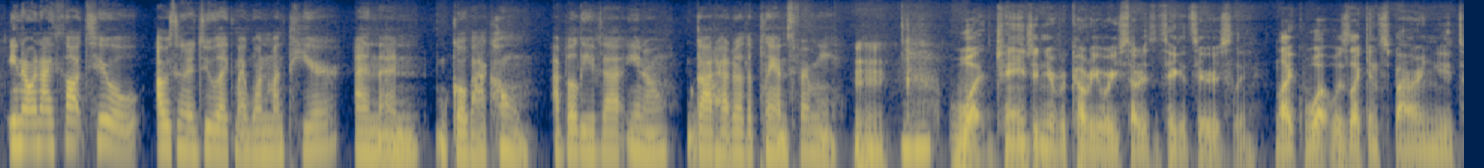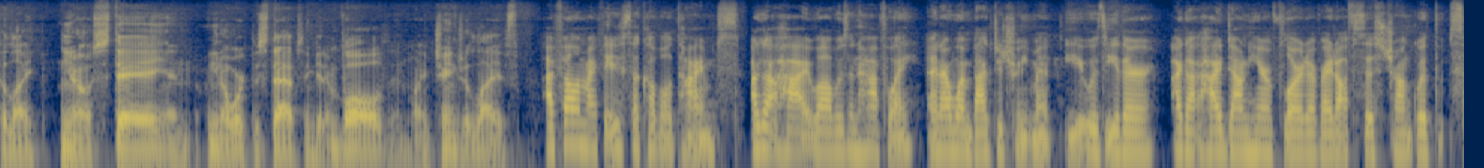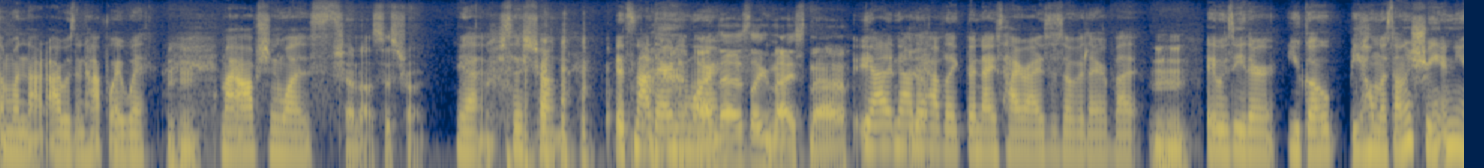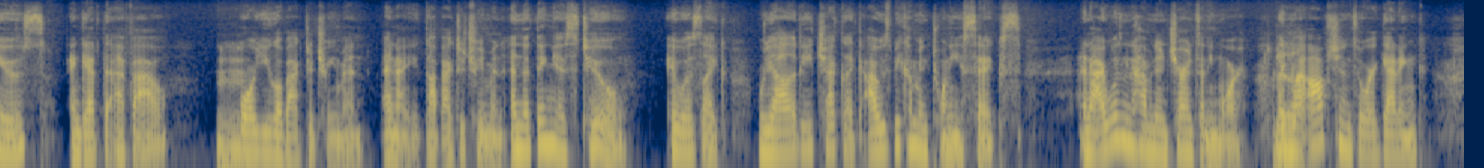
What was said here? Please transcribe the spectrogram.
You know, and I thought too, I was going to do like my one month here and then go back home. I believe that, you know, God had other plans for me. Mm-hmm. Mm-hmm. What changed in your recovery where you started to take it seriously? Like, what was like inspiring you to like, you know, stay and you know work the steps and get involved and like change your life? I fell on my face a couple of times. I got high while I was in halfway and I went back to treatment. It was either I got high down here in Florida right off Sistrunk with someone that I was in halfway with. Mm-hmm. My option was, Shout out Sistrunk. Yeah, Sistrunk. it's not there anymore. I know it's like nice now. Yeah, now Yeah. they have like the nice high rises over there, but mm-hmm. it was either you go be homeless on the street and use and get the F out, mm-hmm. or you go back to treatment. And I got back to treatment. And the thing is, too, it was like reality check. Like I was becoming 26 and I wasn't having insurance anymore. Like Yeah. my options were getting.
